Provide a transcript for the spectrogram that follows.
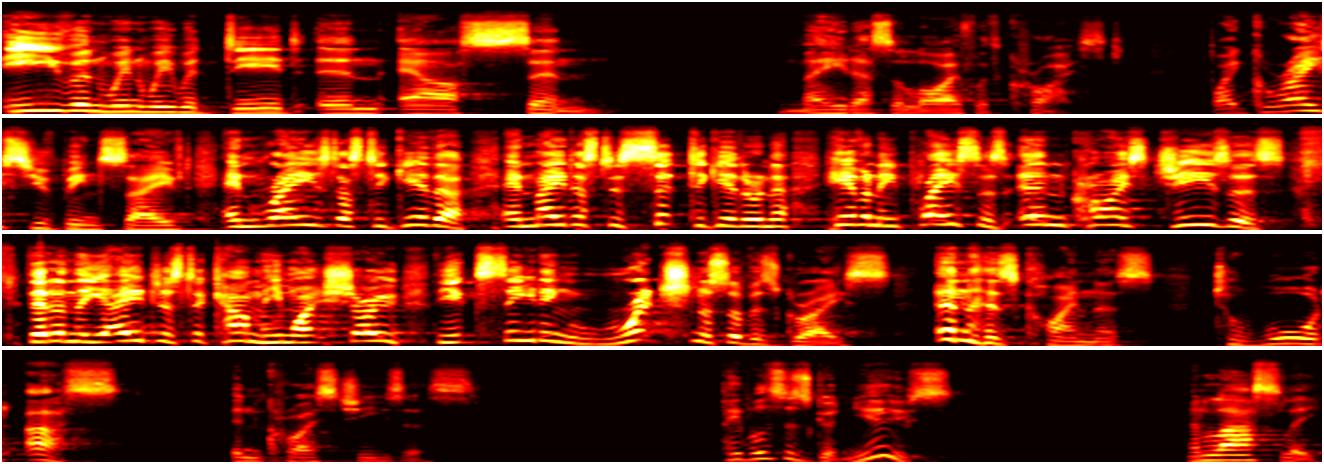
even when we were dead in our sin made us alive with Christ. By grace you've been saved and raised us together and made us to sit together in the heavenly places in Christ Jesus, that in the ages to come he might show the exceeding richness of his grace in his kindness toward us in Christ Jesus. People, this is good news. And lastly,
